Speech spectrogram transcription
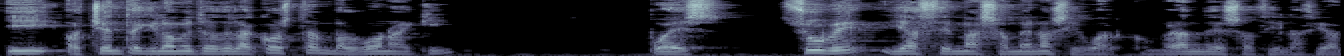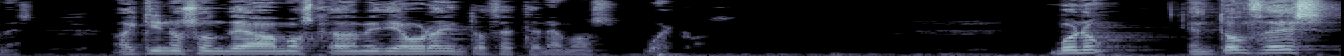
Y 80 kilómetros de la costa, en Balbona aquí, pues sube y hace más o menos igual, con grandes oscilaciones. Aquí nos sondeábamos cada media hora y entonces tenemos huecos. Bueno, entonces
